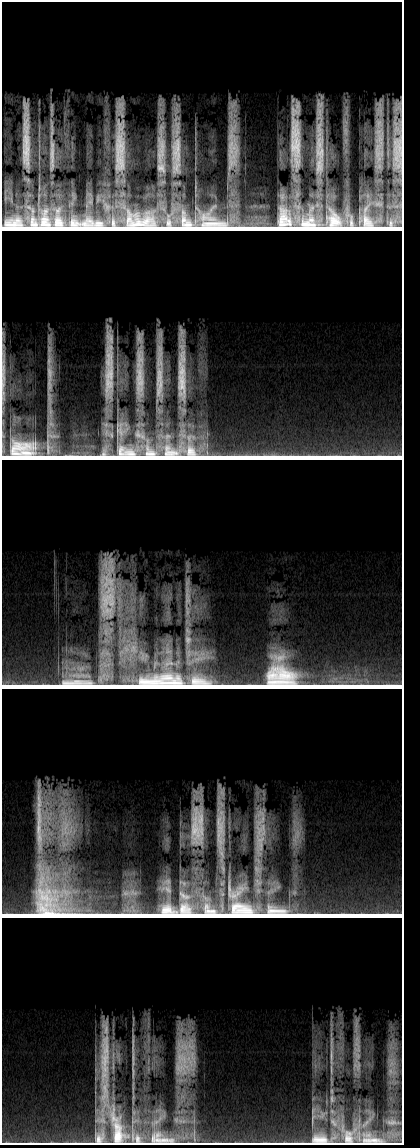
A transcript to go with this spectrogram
you know, sometimes I think maybe for some of us, or sometimes that's the most helpful place to start, is getting some sense of uh, just human energy. Wow. it does some strange things, destructive things, beautiful things.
